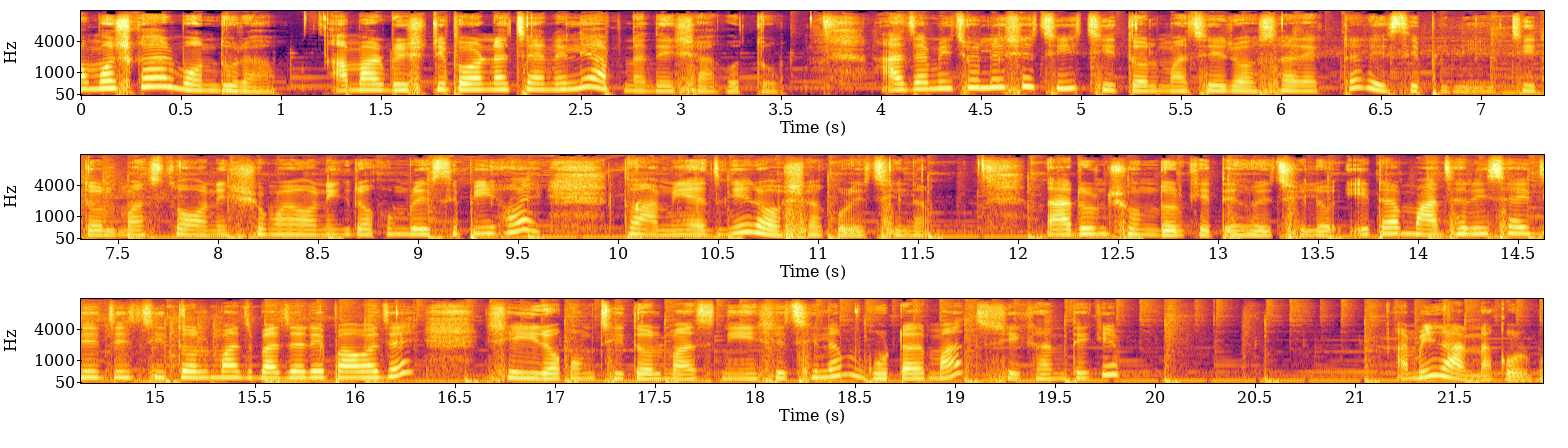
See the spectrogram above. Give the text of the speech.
নমস্কার বন্ধুরা, আমার বৃষ্টিপর্ণা চ্যানেলে আপনাদের স্বাগত। আজ আমি চলে এসেছি চিতল মাছের রসার একটা রেসিপি নিয়ে। চিতল মাছ তো অনেক সময় অনেক রকম রেসিপি হয়, তো আমি আজকে রসা করেছিলাম। দারুণ সুন্দর খেতে হয়েছিল। এটা মাঝারি সাইজের যে চিতল মাছ বাজারে পাওয়া যায়, সেই রকম চিতল মাছ নিয়ে এসেছিলাম। গোটা মাছ সেখান থেকে আমি রান্না করব।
